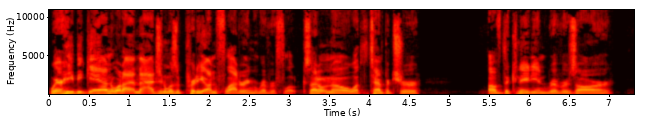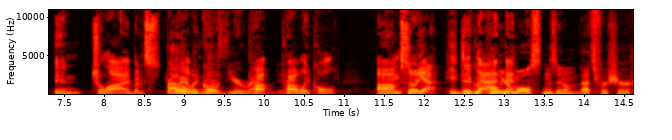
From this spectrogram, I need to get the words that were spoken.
where he began what I imagine was a pretty unflattering river float. Because I don't know what the temperature of the Canadian rivers are in July, but it's Probably cold north. year Pro- round, yeah. Probably cold. Um, so yeah, he did you could that. cool your and- Molsons in them. That's for sure.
